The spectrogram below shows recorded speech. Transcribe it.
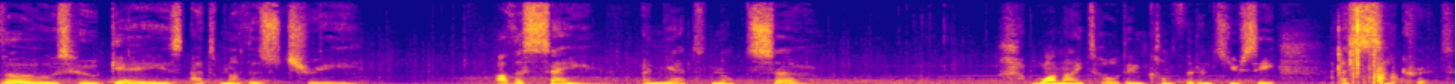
Those who gaze at Mother's tree are the same, and yet not so. One I told in confidence, you see, a secret.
